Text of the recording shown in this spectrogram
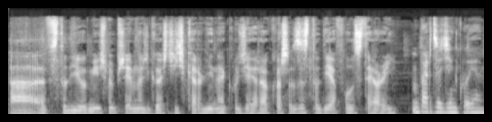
A w studiu mieliśmy przyjemność gościć Karolinę Kudzie-Rokosz ze studia Full Story. Bardzo dziękuję.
